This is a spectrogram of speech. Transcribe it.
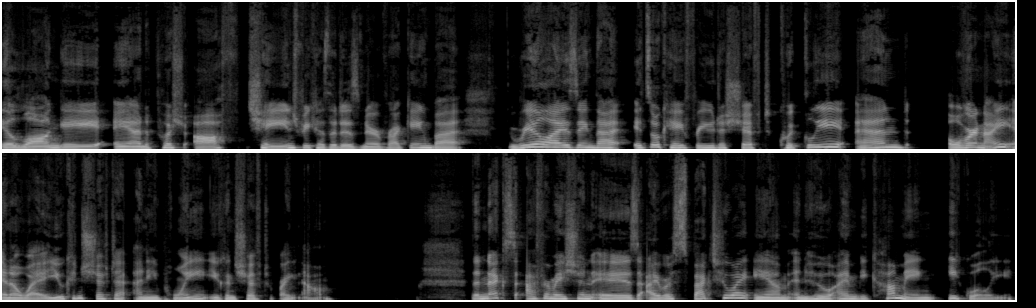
elongate and push off change because it is nerve wracking, but realizing that it's okay for you to shift quickly and overnight in a way. You can shift at any point, you can shift right now. The next affirmation is I respect who I am and who I'm becoming equally.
